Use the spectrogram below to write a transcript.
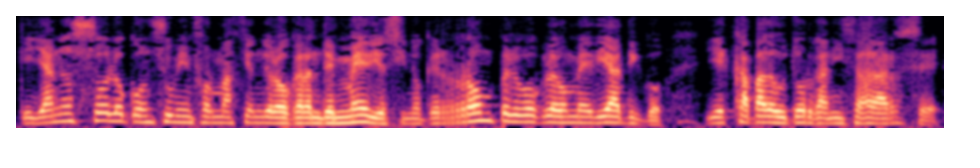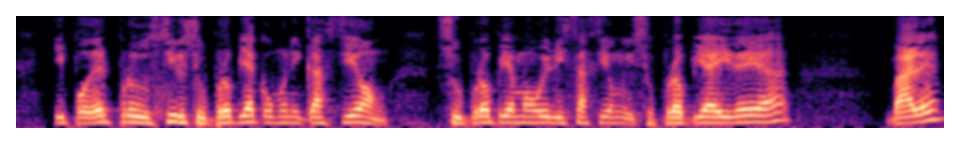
que ya no solo consume información de los grandes medios, sino que rompe el bloqueo mediático y es capaz de autoorganizarse y poder producir su propia comunicación, su propia movilización y su propia idea, ¿vale?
